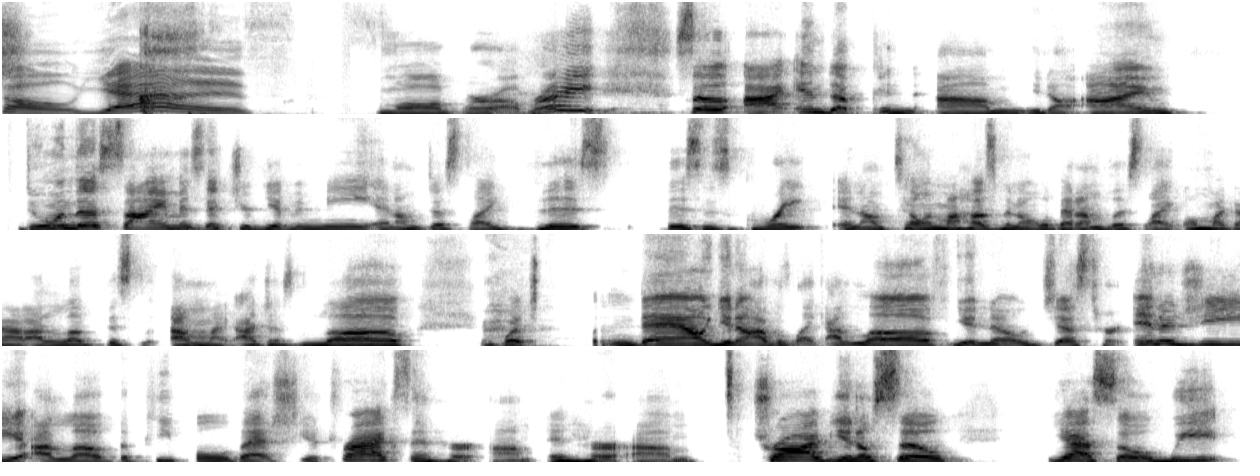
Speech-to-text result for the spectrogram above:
Nicole. Yes. small world, right? So I end up, con- um, you know, I'm doing the assignments that you're giving me, and I'm just like, this, this is great. And I'm telling my husband all that. I'm just like, oh my God, I love this. I'm like, I just love what putting down. You know, I was like, I love, you know, just her energy. I love the people that she attracts in her, um, in her um tribe, you know. So yeah, so we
